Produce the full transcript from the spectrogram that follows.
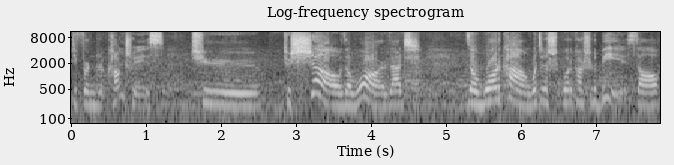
different countries to to show the world that the WorldCon, what the WorldCon should be. So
